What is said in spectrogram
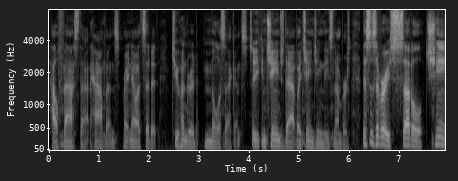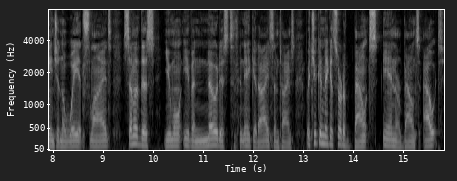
how fast that happens. Right now it's set at 200 milliseconds. So you can change that by changing these numbers. This is a very subtle change in the way it slides. Some of this you won't even notice to the naked eye sometimes, but you can make it sort of bounce in or bounce out.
